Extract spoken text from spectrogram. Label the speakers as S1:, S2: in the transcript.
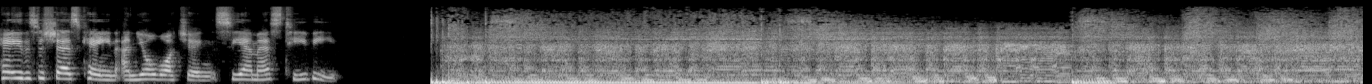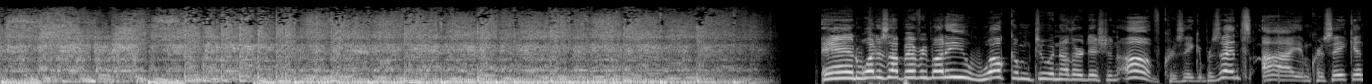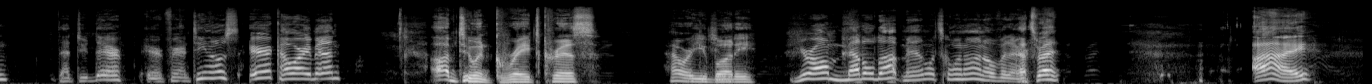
S1: Hey, this is Shez Kane, and you're watching CMS TV.
S2: And what is up, everybody? Welcome to another edition of Chris Akin Presents. I am Chris Akin. That dude there, Erik Ferentinos. Erik, how are you, man?
S3: I'm doing great, Chris. How are you,
S2: you.
S3: buddy?
S2: You're all meddled up, man. What's going on over there?
S3: That's right. I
